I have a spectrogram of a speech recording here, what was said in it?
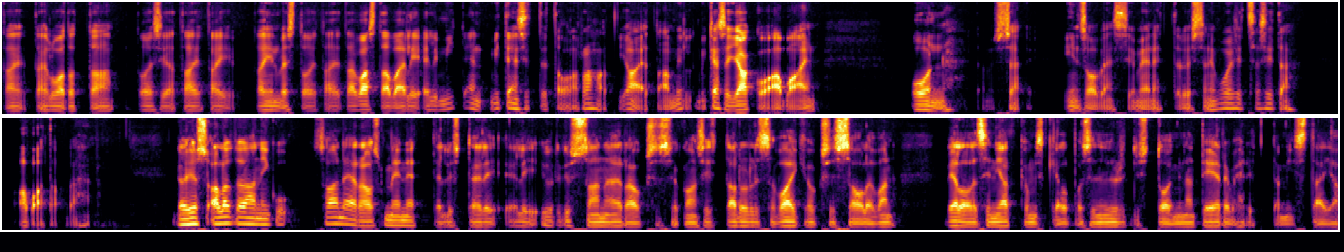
tai, tai luotottaa toisia tai, tai, tai investoi tai, tai vastaava. Eli, eli miten, miten sitten tavallaan rahat jaetaan, mikä se jakoavain on tämmöisessä insolvenssimenettelyssä, niin voisitko sitä avata vähän? No jos aloitetaan niin kuin saneerausmenettelystä, eli, eli yrityssaneerauksessa, joka on siis taloudellisissa vaikeuksissa olevan velallisen jatkamiskelpoisen yritystoiminnan tervehdyttämistä ja,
